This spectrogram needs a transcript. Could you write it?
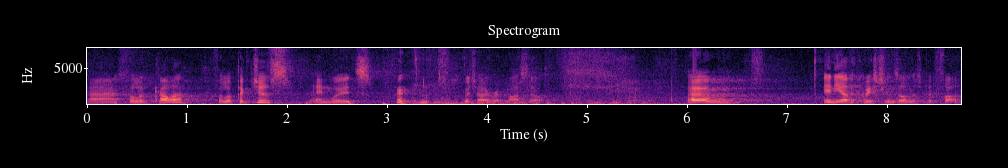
Uh, it's full of colour, full of pictures and words, which I wrote myself. Um, any other questions on the Spitfire?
